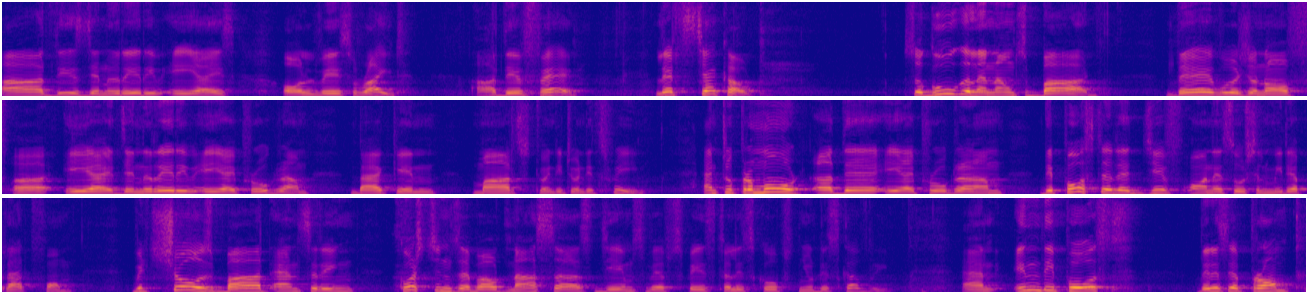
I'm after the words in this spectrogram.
are these generative AIs always right? Are they fair? Let's check out. So Google announced Bard, their version of uh, AI, generative AI program, back in March 2023. And to promote uh, their AI program, they posted a GIF on a social media platform, which shows Bard answering questions about NASA's James Webb Space Telescope's new discovery. And in the post, there is a prompt,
